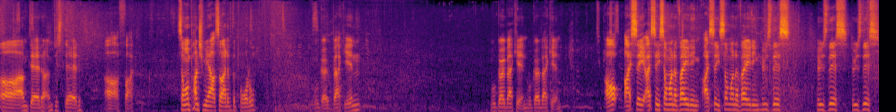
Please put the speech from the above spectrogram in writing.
Oh, I'm dead. I'm just dead. Oh, fuck. Someone punched me outside of the portal. We'll go back in. We'll go back in. We'll go back in. Oh, I see, I see someone evading. I see someone evading. Who's this? Who's this? Who's this?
